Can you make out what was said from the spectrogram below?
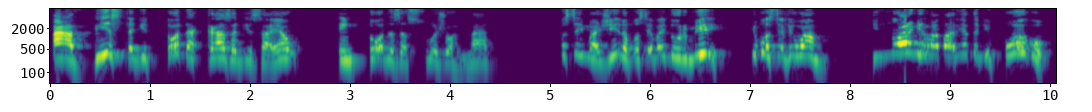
à vista de toda a casa de Israel em todas as suas jornadas. Você imagina, você vai dormir e você vê uma enorme labareda de fogo.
